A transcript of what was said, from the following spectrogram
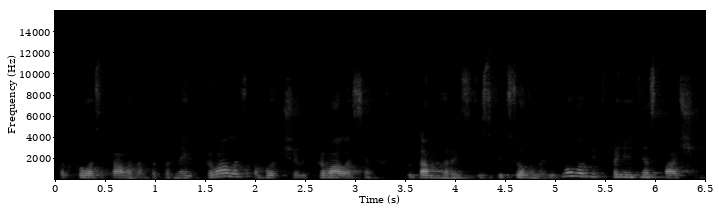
Спадкова справа, наприклад, не відкривалась, або якщо відкривалася, то там зафіксована відмова від прийняття спадщини.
